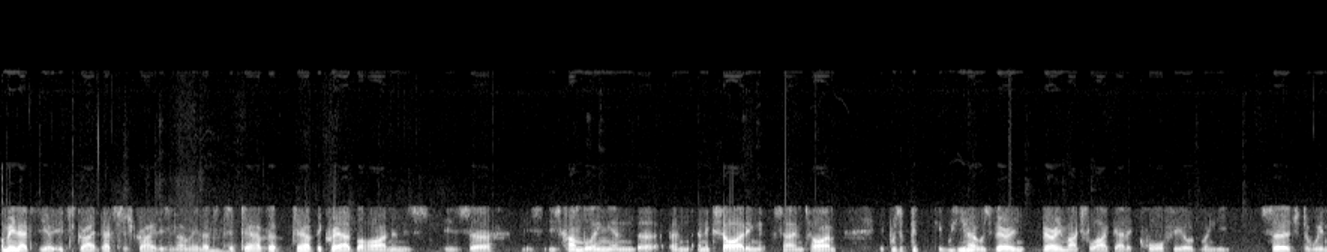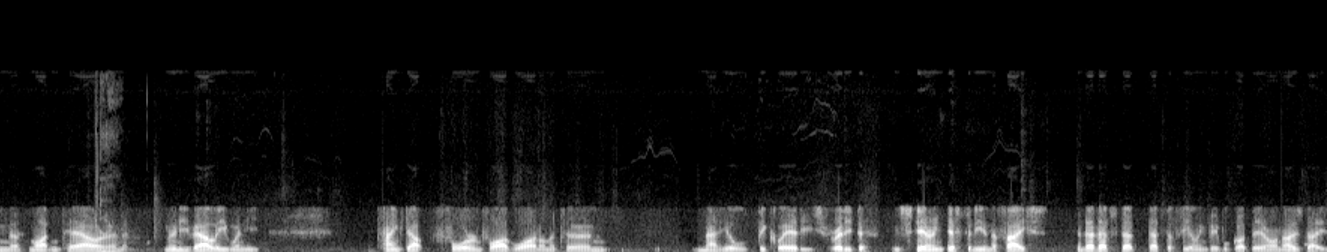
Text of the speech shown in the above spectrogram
I mean, that's yeah, it's great. That's just great, isn't it? I mean, that's to, to have the to have the crowd behind him is is uh, is, is humbling and, uh, and and exciting at the same time. It was a bit, you know, it was very very much like that at Caulfield when he surged to win the Might and Power, and at Moonee Valley when he tanked up four and five wide on the turn. Matt Hill declared he's ready to. He's staring destiny in the face, and that that's that that's the feeling people got there on those days.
